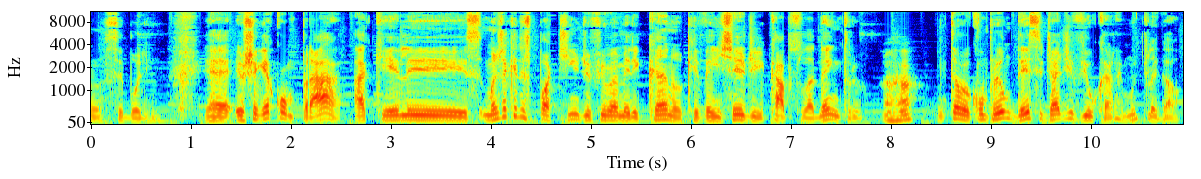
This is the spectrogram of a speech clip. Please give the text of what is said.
Cebolinho. É, eu cheguei a comprar aqueles... Manja aqueles potinhos de filme americano que vem cheio de cápsula dentro? Aham. Então, eu comprei um desse de Advil, cara. É muito legal.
